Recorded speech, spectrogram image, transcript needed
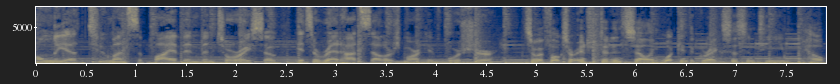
only a two month supply of inventory, so it's a red hot seller's market for sure. So, if folks are interested in selling, what can the Greg Sisson team help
